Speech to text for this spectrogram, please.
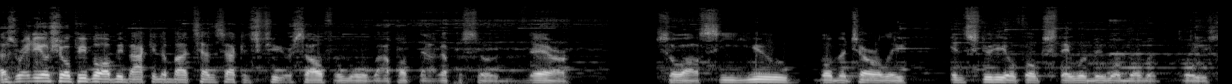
As radio show people, I'll be back in about 10 seconds to yourself and we'll wrap up that episode there. So I'll see you momentarily in studio, folks. Stay with me one moment, please.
